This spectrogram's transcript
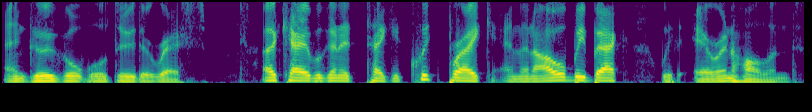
and Google will do the rest. Okay, we're going to take a quick break and then I will be back with Erin Holland.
